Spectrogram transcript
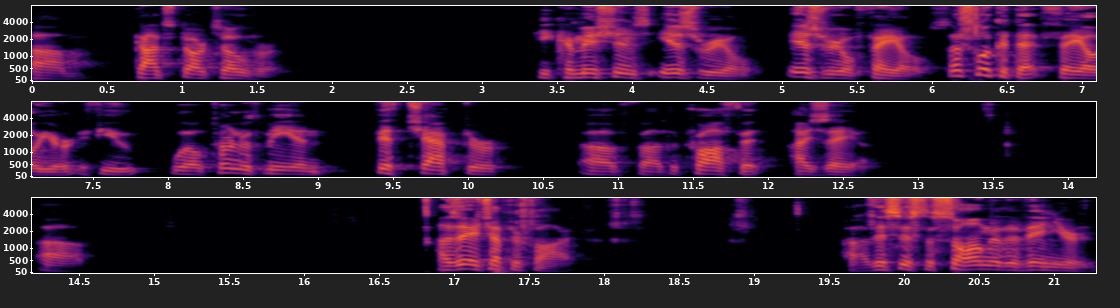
um, God starts over. He commissions Israel. Israel fails. Let's look at that failure, if you will, turn with me in fifth chapter of uh, the prophet Isaiah. Uh, Isaiah chapter 5. Uh, this is the song of the vineyard.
